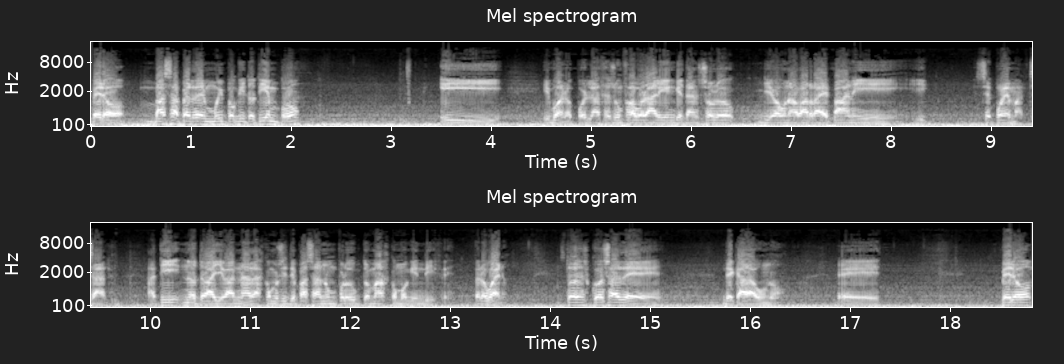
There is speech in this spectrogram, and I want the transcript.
pero vas a perder muy poquito tiempo y, y, bueno, pues le haces un favor a alguien que tan solo lleva una barra de pan y, y, se puede marchar. a ti no te va a llevar nada, es como si te pasan un producto más, como quien dice. Pero bueno, esto es cosa de, de cada uno. Eh, pero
